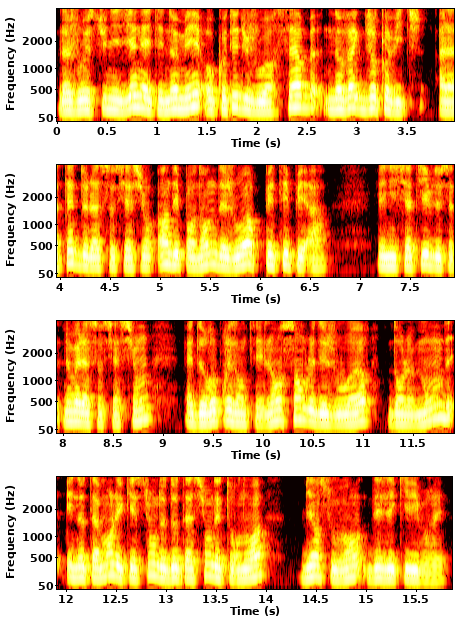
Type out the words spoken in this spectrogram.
la joueuse tunisienne a été nommée aux côtés du joueur serbe Novak Djokovic, à la tête de l'association indépendante des joueurs PTPA. L'initiative de cette nouvelle association est de représenter l'ensemble des joueurs dans le monde et notamment les questions de dotation des tournois, bien souvent déséquilibrés.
